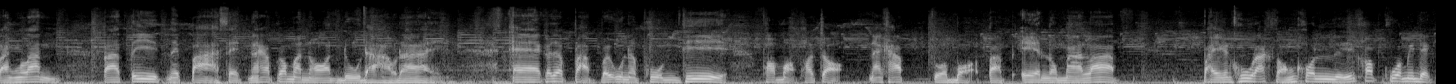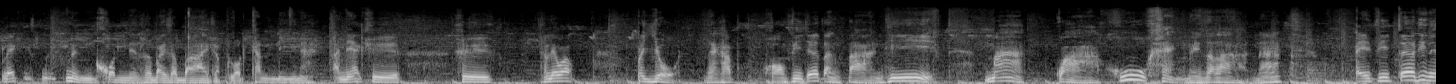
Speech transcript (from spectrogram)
ดังลั่นปาร์ตี้ในป่าเสร็จนะครับ ก็มานอนดูดาวได้แอร์ก็จะปรับไว้อุณหภูมิที่พอเหมาะพอเจาะนะครับ ตัวเบาะปรับเอนลงมาลาบ ไปกันคู่รักสองคนหรือครอบครัวมีเด็กเล็กหนึ่งคนเนี่ยสบายๆกับรถคันนี้นะ อันนี้คือคือเขาเรียกว่าประโยชน์นะครับของฟีเจอร์ต่างๆที่มากกว่าคู่แข่งในตลาดนะไอฟีเจอร์ที่ใน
